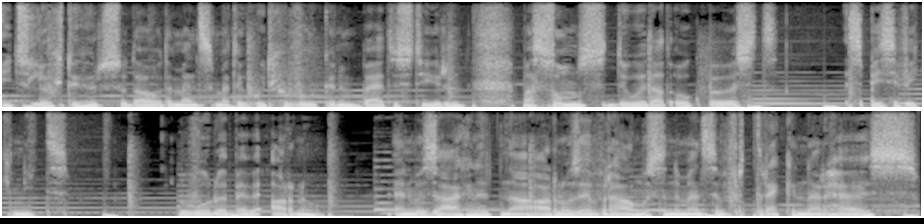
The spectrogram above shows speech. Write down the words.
iets luchtiger, zodat we de mensen met een goed gevoel kunnen buitensturen. Maar soms doen we dat ook bewust specifiek niet. Bijvoorbeeld bij Arno. En we zagen het, na Arno zijn verhaal moesten de mensen vertrekken naar huis.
